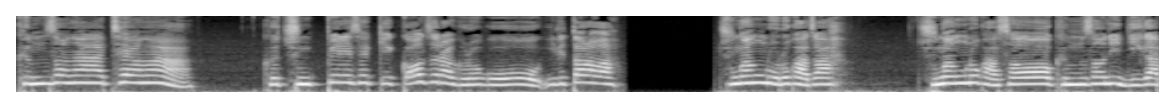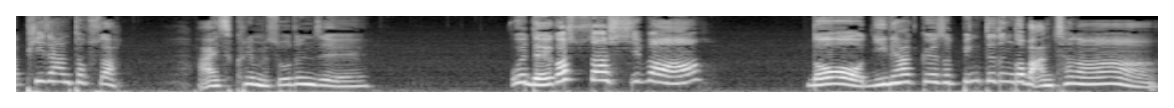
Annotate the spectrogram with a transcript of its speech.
금선아, 채연아, 그 중삐리 새끼 꺼지라 그러고 이리 따라와. 중앙로로 가자. 중앙로 가서 금선이 네가 피자 한 턱 쏴. 아이스크림을 쏘든지. 왜 내가 쏴, 씨바? 너 니네 학교에서 삥 뜯은 거 많잖아.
